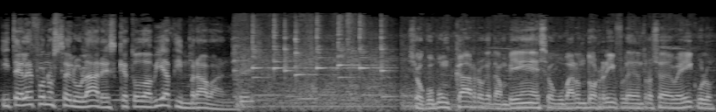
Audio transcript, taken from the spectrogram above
y teléfonos celulares que todavía timbraban. Se ocupa un carro que también se ocuparon dos rifles dentro de ese vehículo,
